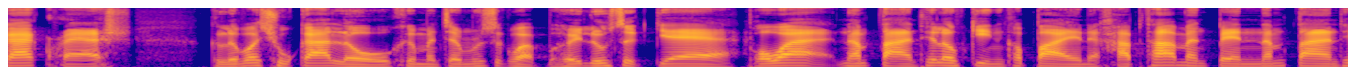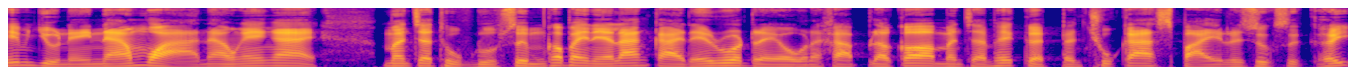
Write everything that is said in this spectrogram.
การ์คราช หรือว่า sugar low คือมันจะรู้สึกแบบเฮ้ยรู้สึกแย่ เพราะว่าน้ำตาลที่เรากินเข้าไปนะครับถ้ามันเป็นน้ำตาลที่มันอยู่ในน้ำหวานเอาง่าย ๆ มันจะถูกดูดซึมเข้าไปในร่างกายได้รวดเร็วนะครับแล้วก็มันจะให้เกิดเป็น sugar spike รู้สึกเฮ้ย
